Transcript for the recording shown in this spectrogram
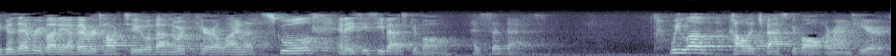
because everybody I've ever talked to about North Carolina schools and ACC basketball has said that. We love college basketball around here.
